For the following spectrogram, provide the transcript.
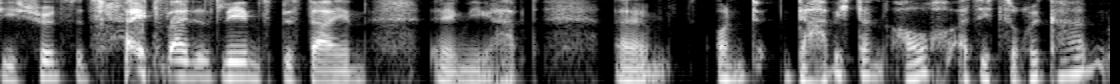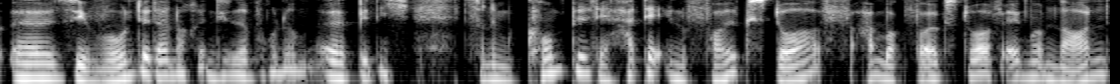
die schönste Zeit meines Lebens bis dahin irgendwie gehabt. Ähm, und da habe ich dann auch, als ich zurückkam, äh, sie wohnte da noch in dieser Wohnung, äh, bin ich zu einem Kumpel, der hatte in Volksdorf, Hamburg-Volksdorf, irgendwo im Norden,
